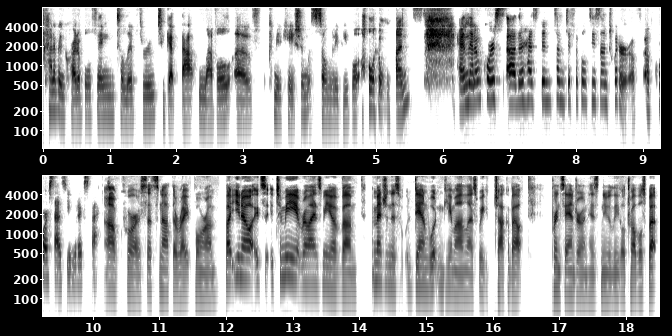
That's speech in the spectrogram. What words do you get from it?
kind of incredible thing to live through to get that level of communication with so many people all at once. And then, of course, uh, there has been some difficulties on Twitter, of, of course, as you would expect. Of course, that's not the right forum. But you know, it's to me, it reminds me of um, I mentioned this. Dan Wootton came on last week to talk about Prince Andrew and his new legal troubles. But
